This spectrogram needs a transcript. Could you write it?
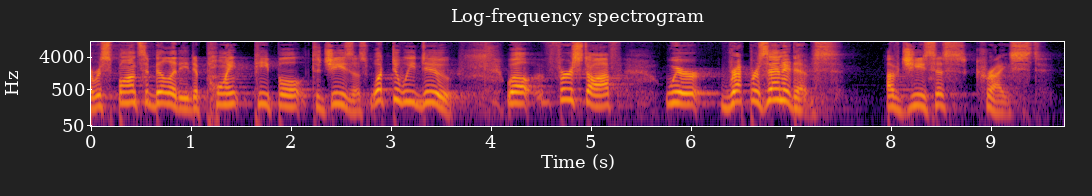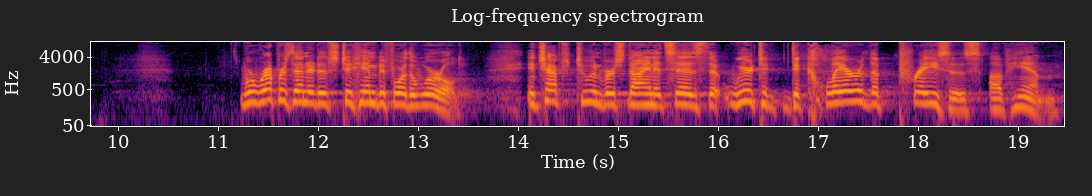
a responsibility to point people to Jesus. What do we do? Well, first off, we're representatives of Jesus Christ. We're representatives to him before the world. In chapter 2 and verse 9, it says that we're to declare the praises of him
